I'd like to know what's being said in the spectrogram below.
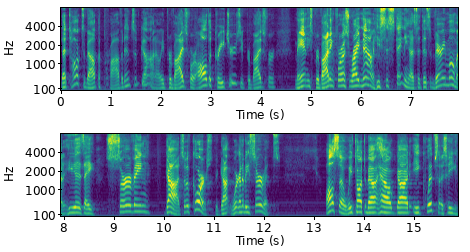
that talks about the providence of God, how He provides for all the creatures, He provides for man, He's providing for us right now. He's sustaining us at this very moment. He is a serving God. So, of course, God, we're going to be servants. Also, we've talked about how God equips us. He,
